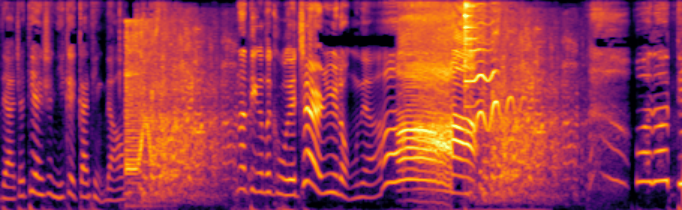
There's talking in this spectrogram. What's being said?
的？这电是你给干停的啊？” 那钉子哭的震耳欲聋的啊！我都丢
